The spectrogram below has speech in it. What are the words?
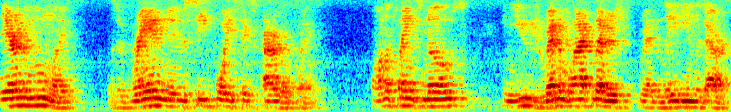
there in the moonlight was a brand new C-46 cargo plane. On the plane's nose, in huge red and black letters, read Lady in the Dark.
